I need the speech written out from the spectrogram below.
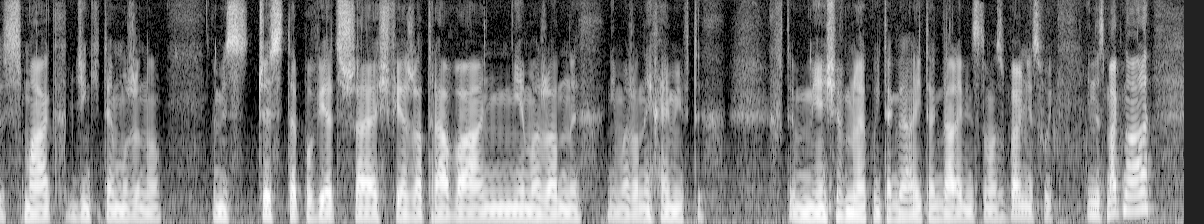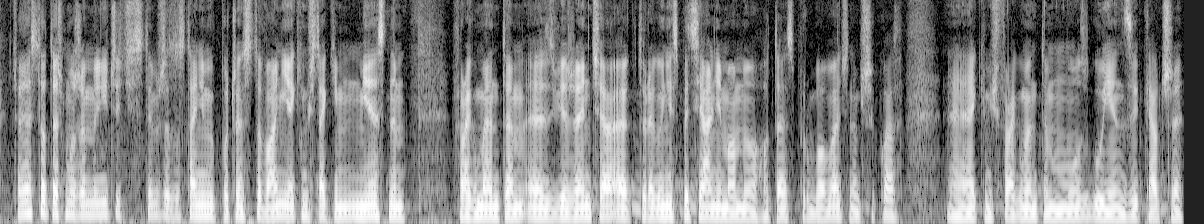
y, smak, dzięki temu, że no, tam jest czyste powietrze, świeża trawa, nie ma żadnych, nie ma żadnej chemii w tych w tym mięsie, w mleku i tak dalej, i tak dalej, więc to ma zupełnie swój inny smak, no ale często też możemy liczyć z tym, że zostaniemy poczęstowani jakimś takim mięsnym fragmentem e, zwierzęcia, e, którego niespecjalnie mamy ochotę spróbować, na przykład e, jakimś fragmentem mózgu, języka czy,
